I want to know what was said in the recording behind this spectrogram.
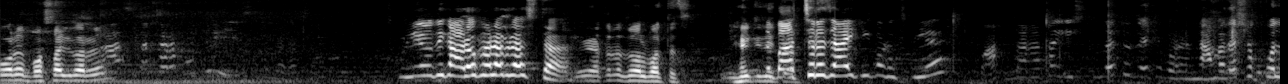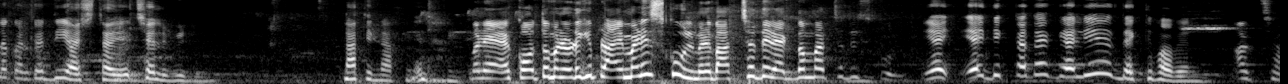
পরে বর্ষা দিবারে স্কুলের ওদিকে আরও খারাপ রাস্তা। এতটা জল বাড়তেছে। বাচ্চারা যায় কি করে স্কুলে? বাচ্চারা তো স্কুলে তো যেতে পারে না। আমাদের সব কোলে করে দিয়ে আসতে হয় ছেলেপিলে নাতি নাতনি। মানে কত মানে ওটা কি প্রাইমারি স্কুল মানে বাচ্চাদের একদম বাচ্চাদের স্কুল এই এই দিকটাতে গেলে দেখতে পাবেন। আচ্ছা।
